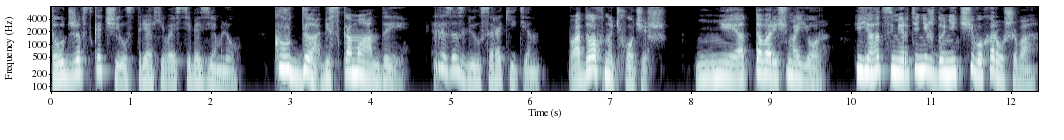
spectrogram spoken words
Тут же вскочил, стряхивая с себя землю. «Куда без команды?» – разозлился Ракитин. «Подохнуть хочешь?» «Нет, товарищ майор, я от смерти не жду ничего хорошего».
